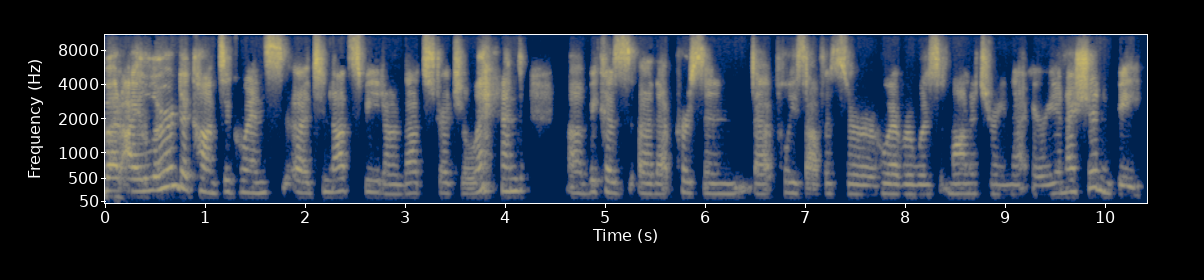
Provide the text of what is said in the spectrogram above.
but I learned a consequence uh, to not speed on that stretch of land uh, because uh, that person, that police officer, or whoever was monitoring that area, and I shouldn't be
